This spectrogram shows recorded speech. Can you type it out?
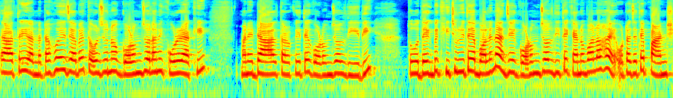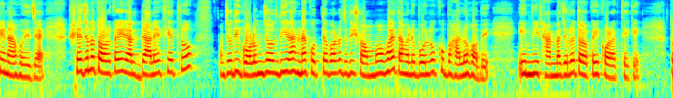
তাড়াতাড়ি রান্নাটা হয়ে যাবে। তো ওর জন্য গরম জল আমি করে রাখি। মানে ডাল তরকারিতে গরম জল দিয়ে দিই। তো দেখবে খিচুড়িতে বলে না যে গরম জল দিতে কেন বলা হয়? ওটা যাতে পানসে না হয়ে যায়। সেজন্য তরকারি ডালের ক্ষেত্রেও যদি গরম জল দিয়ে রান্না করতে পারো, যদি সম্ভব হয়, তাহলে বলব খুব ভালো হবে এমনি ঠান্ডা জলে তরকারি করার থেকে। তো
